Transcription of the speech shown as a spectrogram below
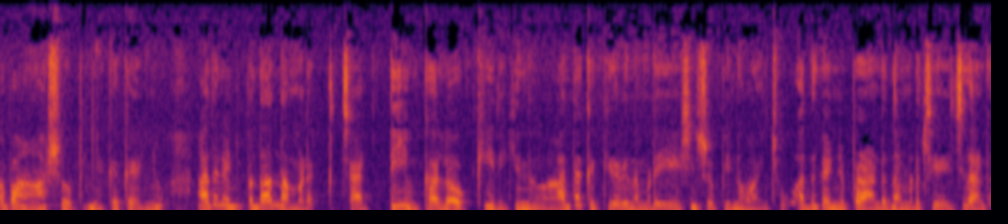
അപ്പോൾ ആ ഷോപ്പിംഗ് ഒക്കെ കഴിഞ്ഞു. അത് കഴിഞ്ഞപ്പോൾ ദാ നമ്മുടെ ചട്ടിയും കലവും ഒക്കെ ഇരിക്കുന്നു. അതൊക്കെ കയറി നമ്മുടെ ഏഷ്യൻ ഷോപ്പിൽ നിന്ന് വാങ്ങിച്ചു. അത് കഴിഞ്ഞപ്പോഴാണ്ട് നമ്മുടെ ചേച്ചി താണ്ട്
